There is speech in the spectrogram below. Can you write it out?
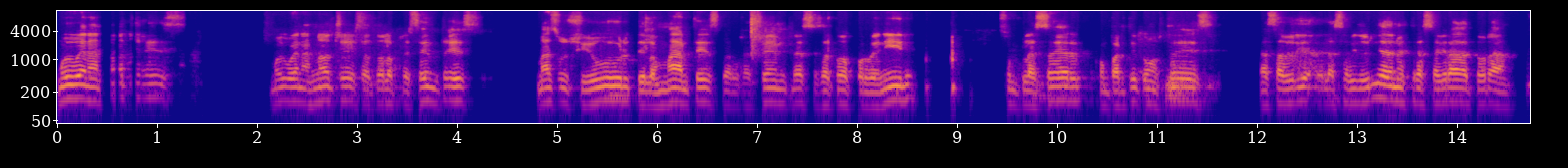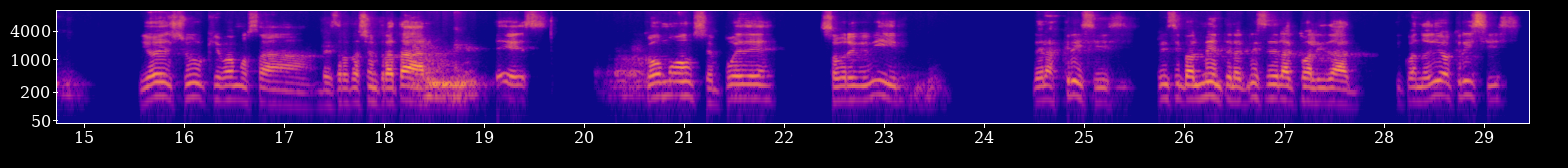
Muy buenas noches, muy buenas noches a todos los presentes. Más un shiur de los martes, Baruch. Gracias a todos por venir. Es un placer compartir con ustedes la sabiduría, la sabiduría de nuestra sagrada Torah. Y hoy el shiur que vamos a tratar es cómo se puede sobrevivir de las crisis, principalmente la crisis de la actualidad. Y cuando digo crisis,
